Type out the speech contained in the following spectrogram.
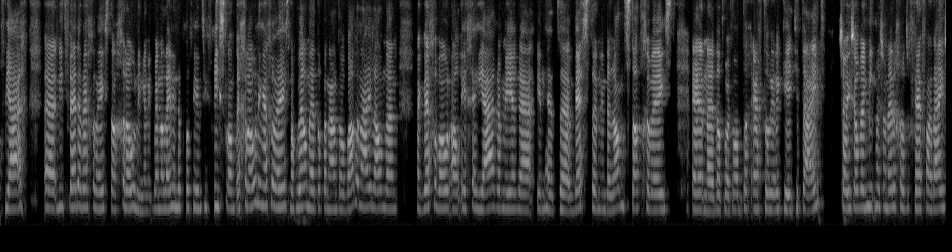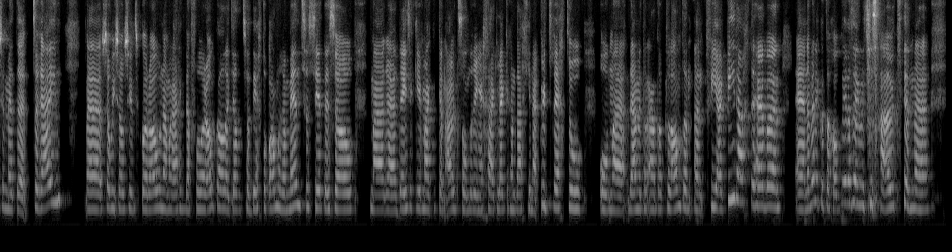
2,5 jaar uh, niet verder ben geweest dan Groningen. Ik ben alleen in de provincie Friesland en Groningen geweest. Nog wel net op een aantal Waddeneilanden. Maar ik ben gewoon al in geen jaren meer uh, in het uh, westen, in de Randstad geweest. En dat wordt dan toch echt alweer een keertje tijd. Sowieso ben ik niet meer zo'n hele grote ver van reizen met de trein. Uh, sowieso sinds corona, maar eigenlijk daarvoor ook al, dat je altijd zo dicht op andere mensen zit en zo. Maar uh, deze keer maak ik een uitzondering en ga ik lekker een dagje naar Utrecht toe om uh, daar met een aantal klanten een VIP-dag te hebben. En dan ben ik er toch ook weer eens eventjes uit. En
